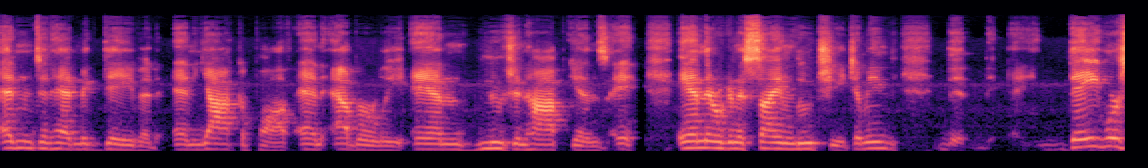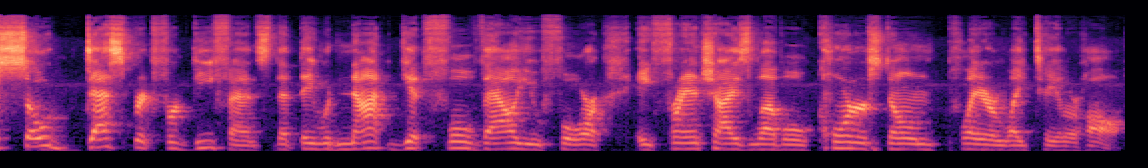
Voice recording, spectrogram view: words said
Edmonton had McDavid and Yakupov and Eberle and Nugent Hopkins and, they were going to sign Lucic. I mean, th- they were so desperate for defense that they would not get full value for a franchise level cornerstone player like Taylor Hall.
